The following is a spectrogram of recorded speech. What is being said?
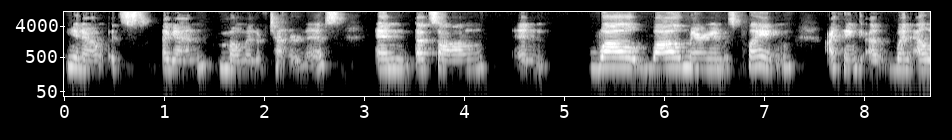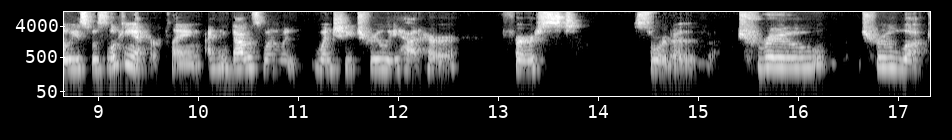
you know it's again moment of tenderness and that song and while while marianne was playing i think uh, when eloise was looking at her playing i think that was when when when she truly had her first sort of true true look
